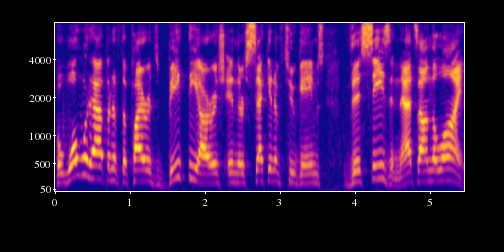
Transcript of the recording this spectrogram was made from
But what would happen if the Pirates beat the Irish in their second of two games this season? That's on the line.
